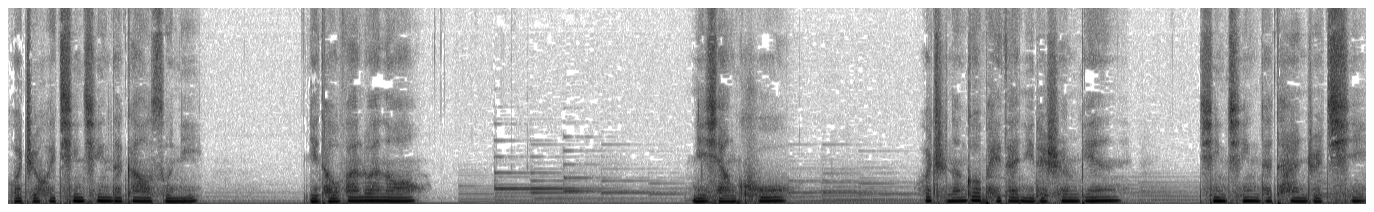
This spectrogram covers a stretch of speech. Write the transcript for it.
我只会轻轻的告诉你：“你头发乱了哦。”你想哭，我只能够陪在你的身边，轻轻的叹着气。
